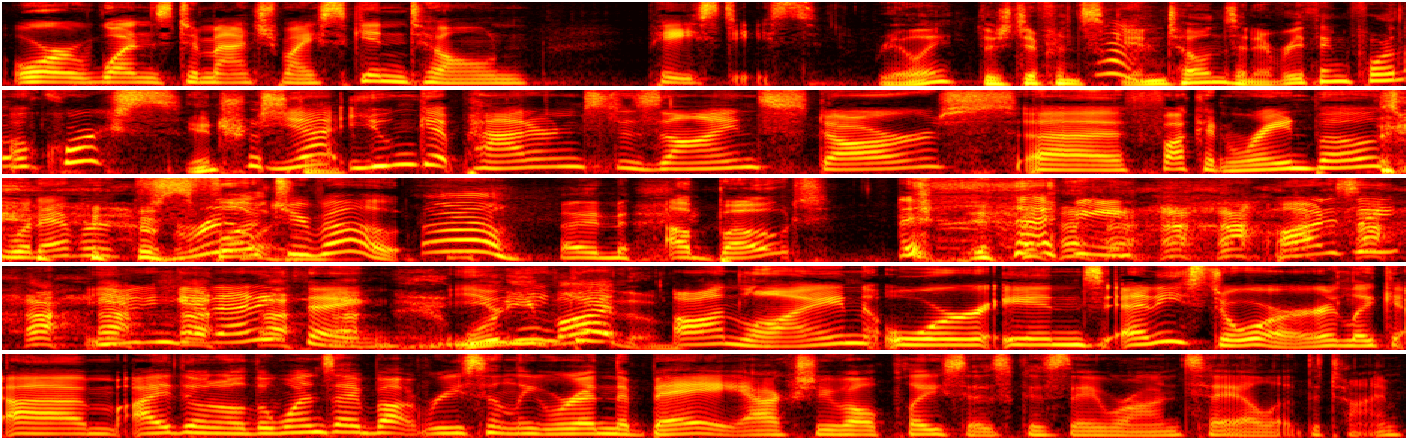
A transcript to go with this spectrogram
or ones to match my skin tone pasties. Really? There's different skin tones and everything for them. Of course. Interesting. Yeah, you can get patterns, designs, stars, uh, fucking rainbows, whatever. Just float your boat. Oh, and A boat? I mean, honestly, you can get anything. Where do you buy them? Online or in any store. Like, um, I don't know. The ones I bought recently were in the Bay, actually, of all places, because they were on sale at the time.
